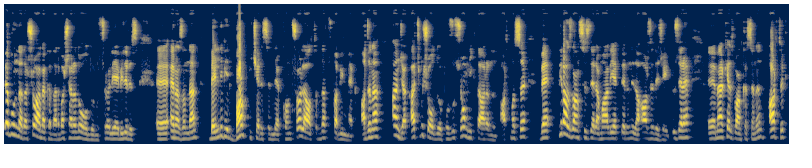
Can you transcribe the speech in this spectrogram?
Ve bunda da şu ana kadar başarılı olduğunu söyleyebiliriz. Ee, en azından belli bir band içerisinde kontrol altında tutabilmek adına ancak açmış olduğu pozisyon miktarının artması ve birazdan sizlere maliyetlerini de arz edeceğim üzere e, Merkez Bankası'nın artık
